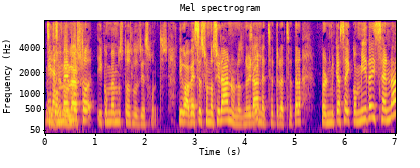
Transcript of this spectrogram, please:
Y comemos, y comemos todos los días juntos. Digo, a veces unos irán, unos no irán, Sí. etcétera, etcétera. Pero en mi casa hay comida y cena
